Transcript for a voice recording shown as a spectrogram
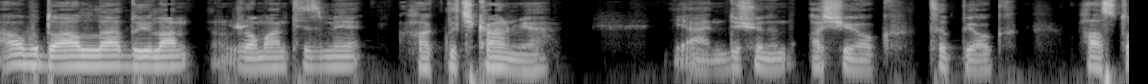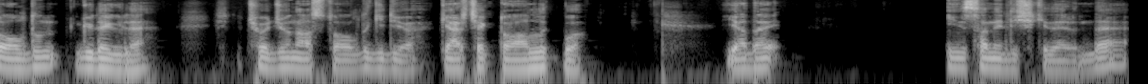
Ama bu doğallığa duyulan romantizmi haklı çıkarmıyor. Yani düşünün aşı yok, tıp yok. Hasta oldun güle güle. çocuğun hasta oldu gidiyor. Gerçek doğallık bu. Ya da insan ilişkilerinde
